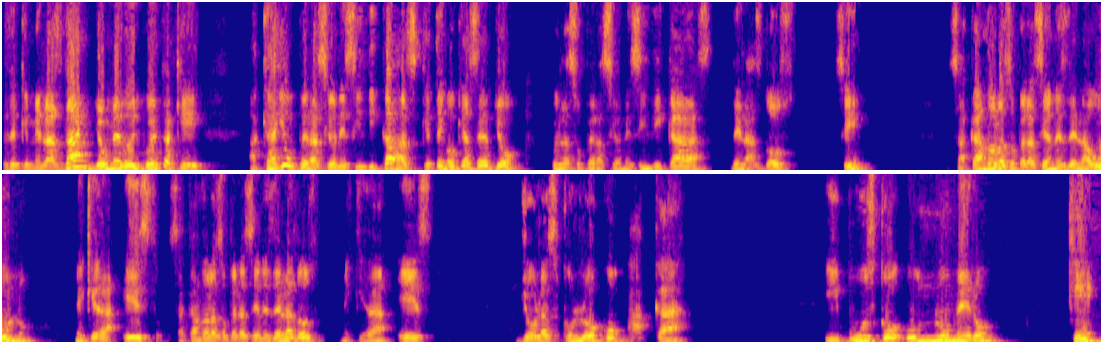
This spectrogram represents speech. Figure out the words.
desde que me las dan, yo me doy cuenta que acá hay operaciones indicadas. ¿Qué tengo que hacer yo? Pues las operaciones indicadas de las dos, ¿sí? Sacando las operaciones de la 1, me queda esto. Sacando las operaciones de la 2, me queda esto yo las coloco acá y busco un número que,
